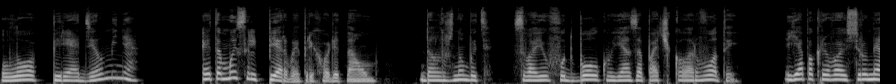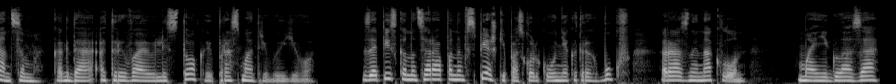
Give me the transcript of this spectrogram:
Ло переодел меня? Эта мысль первой приходит на ум — Должно быть, свою футболку я запачкала рвотой. Я покрываюсь румянцем, когда отрываю листок и просматриваю его. Записка нацарапана в спешке, поскольку у некоторых букв разный наклон. Мои глаза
